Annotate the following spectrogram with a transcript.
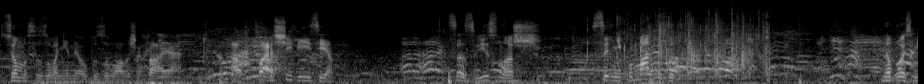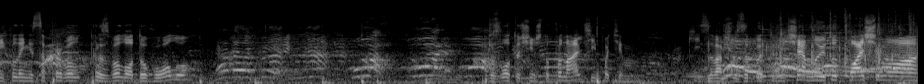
В цьому сезоні Нива Бузова вже грає. А в першій лізі це, звісно ж, сильні команди. Тут на восьмій хвилині це призвело до голу. Призвело точніше до пенальті, і потім який завершив забитим м'ячем. Ну і тут бачимо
